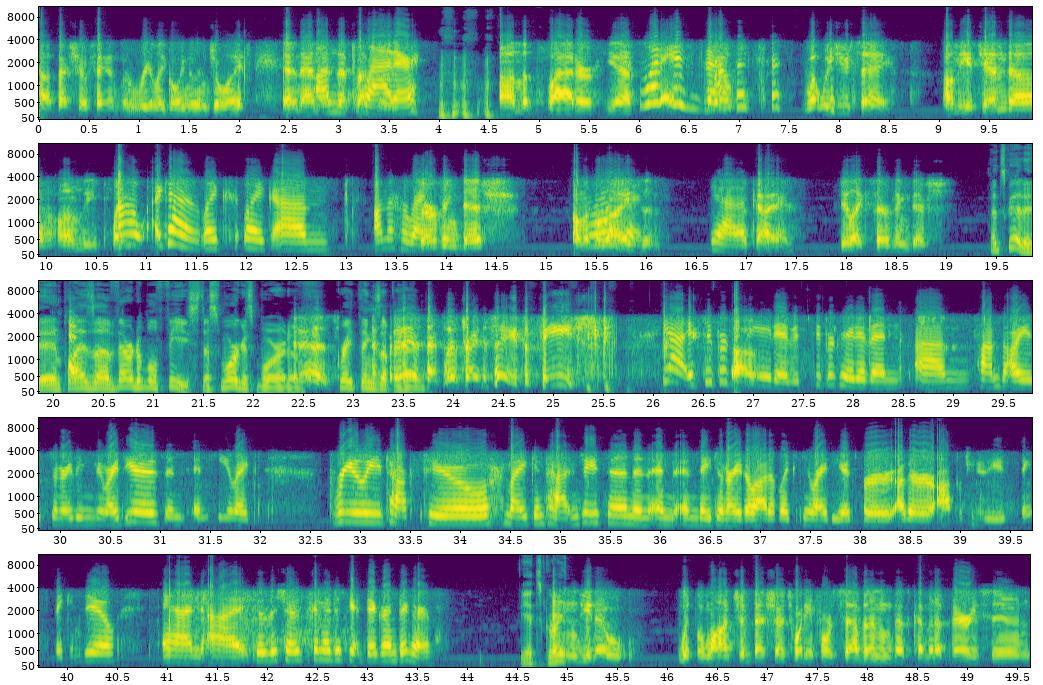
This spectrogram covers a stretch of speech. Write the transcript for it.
uh, Best Show fans are really going to enjoy. And, and on the that's not the- platter. on the platter, yes. What is What that? What would you say? On the agenda, on the plate, oh, again, like like um on the horizon. serving dish, on the Horizon. horizon. Yeah, that's Okay. good. Do you like serving dish? That's good. It implies a veritable feast, a smorgasbord of great things That's up what it is. ahead. That's what I'm trying to say. It's a feast. Yeah, it's super Um, creative. it's super creative, and um, Tom's always generating new ideas, and and he like really talks to Mike and Pat and Jason, and and and they generate a lot of like new ideas for other opportunities, things they can do, and uh, so the show's gonna just get bigger and bigger. It's great. And you know, with the launch of Best Show 24/7, that's coming up very soon.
